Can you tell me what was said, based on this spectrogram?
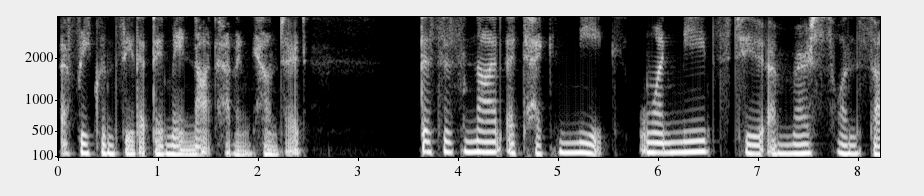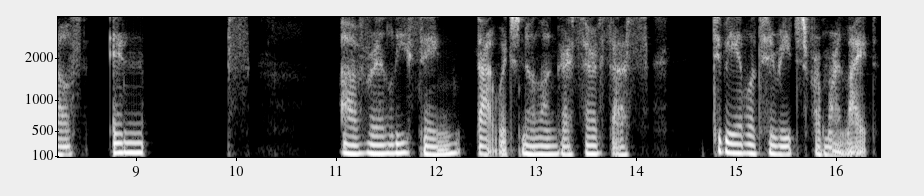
a frequency that they may not have encountered. This is not a technique. One needs to immerse oneself in of releasing that which no longer serves us to be able to reach for more light.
